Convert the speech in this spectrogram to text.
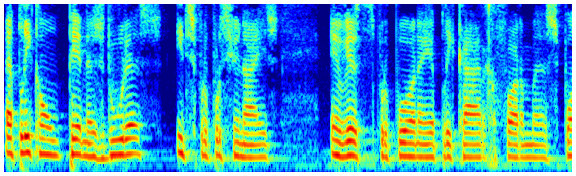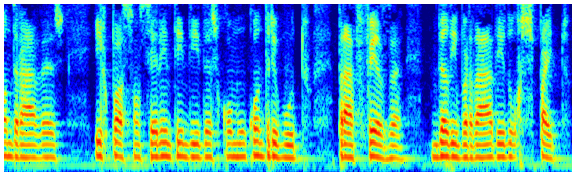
aplicam penas duras e desproporcionais em vez de se proporem aplicar reformas ponderadas e que possam ser entendidas como um contributo para a defesa da liberdade e do respeito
